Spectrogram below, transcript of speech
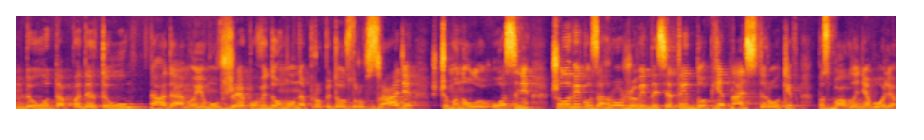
МДУ та ПДТУ. Нагадаємо, йому вже повідомлено про підозру в зраді, що минулої осені чоловіку загрожує від 10 до 15 років позбавлення волі.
